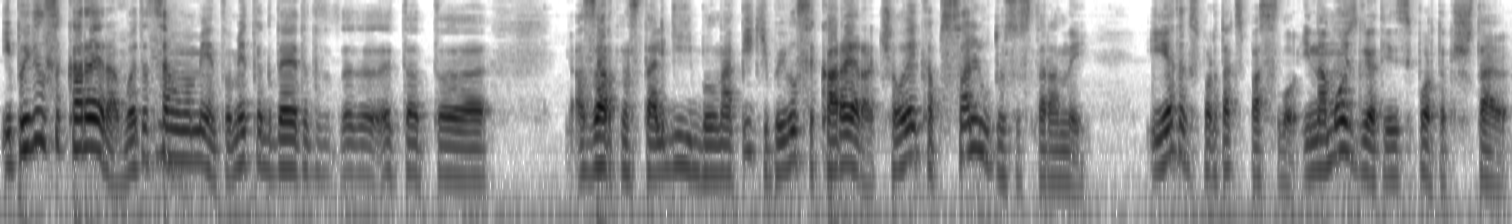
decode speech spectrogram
И появился Каррера в этот самый момент, в момент, когда этот, этот, этот азарт ностальгии был на пике, появился Каррера, человек абсолютно со стороны. И это Спартак спасло. И на мой взгляд, я до сих пор так считаю,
